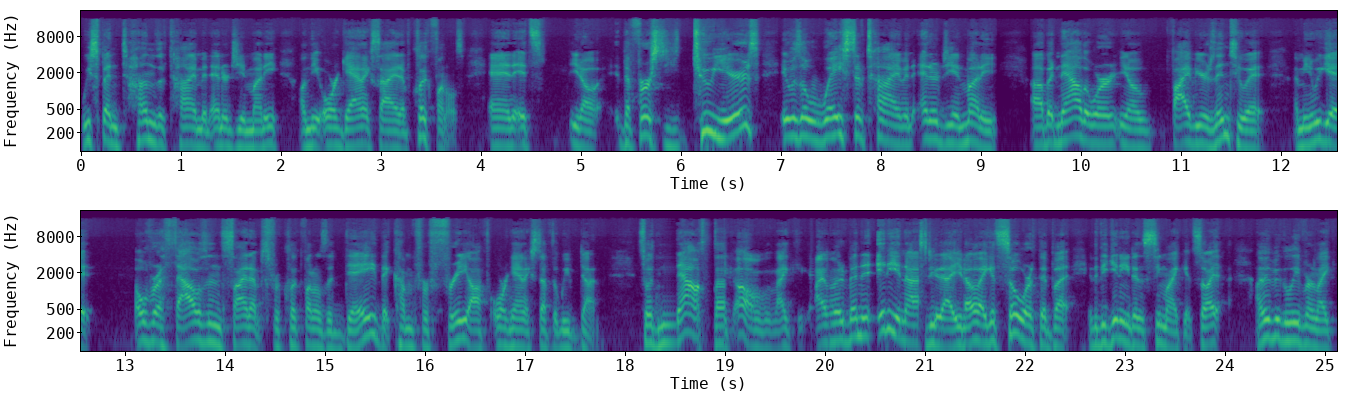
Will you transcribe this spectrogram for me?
we spend tons of time and energy and money on the organic side of ClickFunnels, and it's you know the first two years it was a waste of time and energy and money. Uh, but now that we're you know five years into it, I mean we get over a thousand signups for ClickFunnels a day that come for free off organic stuff that we've done. So now it's like, oh, like I would have been an idiot not to do that, you know, like it's so worth it. But at the beginning, it didn't seem like it. So I, I'm a big believer in like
